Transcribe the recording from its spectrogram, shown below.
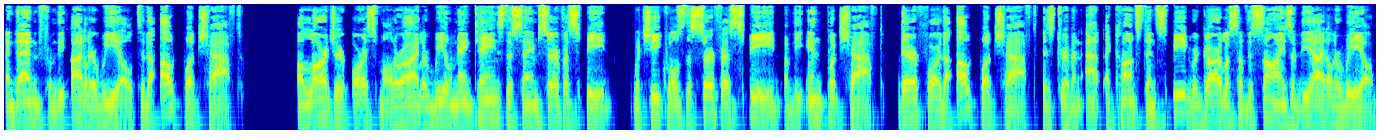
and then from the idler wheel to the output shaft. A larger or a smaller idler wheel maintains the same surface speed, which equals the surface speed of the input shaft, therefore the output shaft is driven at a constant speed regardless of the size of the idler wheel.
